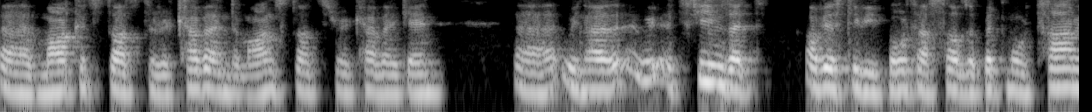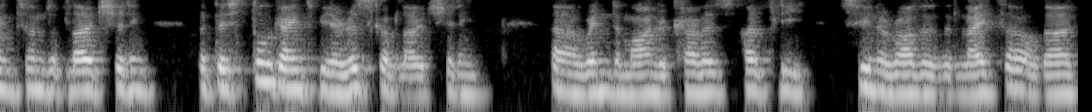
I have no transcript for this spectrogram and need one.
uh, market starts to recover and demand starts to recover again. Uh, we know it seems that obviously we've bought ourselves a bit more time in terms of load shedding, but there's still going to be a risk of load shedding uh, when demand recovers, hopefully sooner rather than later, although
